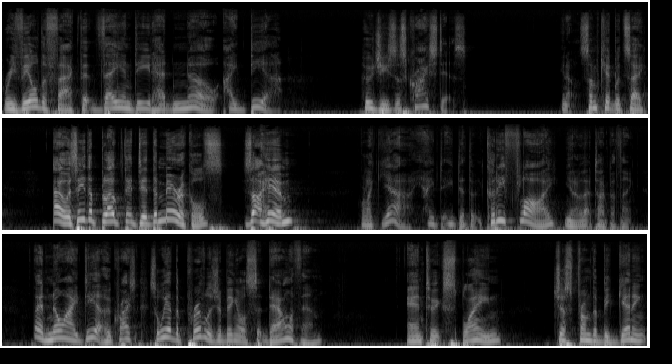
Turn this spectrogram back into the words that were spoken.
revealed the fact that they indeed had no idea who Jesus Christ is. You know, some kid would say, Oh, is he the bloke that did the miracles? Is that him? We're like, Yeah, yeah, he, he did. The, could he fly? You know, that type of thing. They had no idea who Christ. So we had the privilege of being able to sit down with them and to explain just from the beginning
